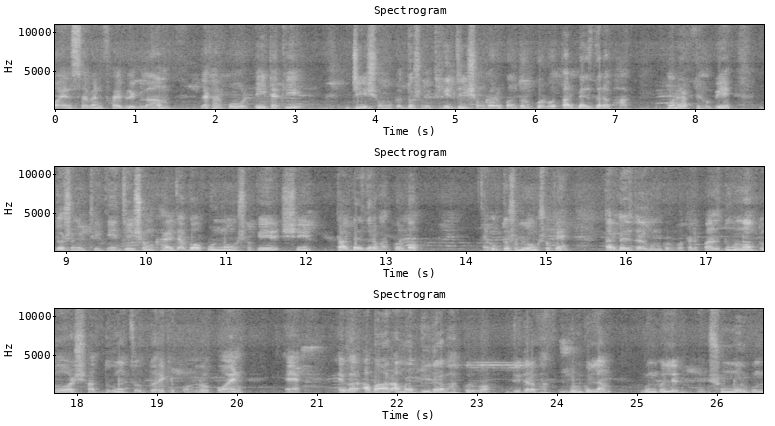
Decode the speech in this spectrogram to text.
পয়েন্ট সেভেন ফাইভ লিখলাম। লেখার পর এইটাকে যে সংখ্যা, দশমিক থেকে যেই সংখ্যা রূপান্তর করব, তার ব্যাস দ্বারা ভাগ। মনে রাখতে হবে, দশমিক থেকে যে সংখ্যায় যাব, পূর্ণ অংশকে সে, তার ব্যাস দ্বারা ভাগ করব এবং দশমিক অংশকে তার ব্যাস দ্বারা গুণ করব। তাহলে পাঁচ দুগুণা দশ, সাত দুগুণা চোদ্দ রেখে পনেরো পয়েন্ট এক। এবার আবার আমরা দুই দ্বারা ভাগ করব। দুই দ্বারা ভাগ গুণ করলাম। গুণ করলে শূন্যর গুণ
